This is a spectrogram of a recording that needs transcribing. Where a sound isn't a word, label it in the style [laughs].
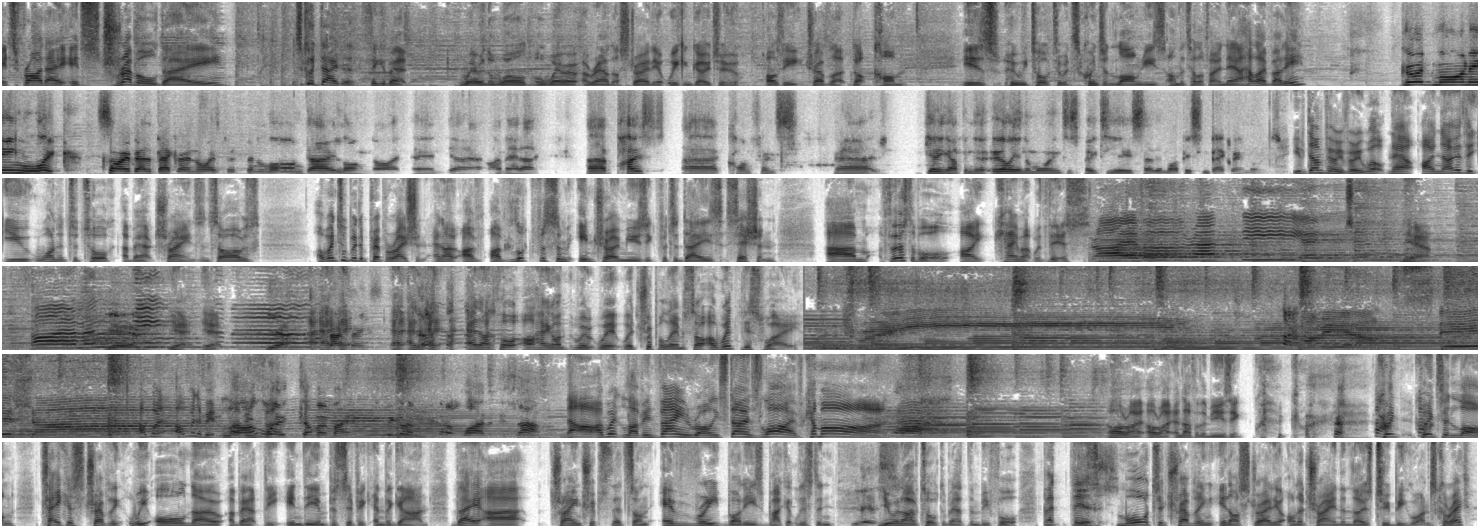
It's Friday, it's travel day. It's a good day to think about where in the world or where around Australia we can go to. AussieTraveller.com is who we talk to. It's Quentin Long. He's on the telephone now. Hello, buddy. Good morning, Luke. Sorry about the background noise, but it's been a long day, long night, and uh, I'm at a uh, post uh, conference uh, getting up in the early in the morning to speak to you, so there might be some background noise. You've done very, very well. Now, I know that you wanted to talk about trains, and so I was, I went to a bit of preparation, and I, have I've looked for some intro music for today's session. Um, first of all, I came up with this. Driver at the engine. Yeah. Fireman Yeah. Yeah, yeah. Yeah, no And- thanks. And, and, and, and I thought, oh, hang on, we're, we're, we're Triple M. So I went this way. I went, I went a bit love Oh, in vain. Come on, mate. We've got to, got to liven this up. No, I went love in vain. Rolling Stones live. Come on. Ah. All right, all right. Enough of the music. [laughs] Quin- Quentin Long, take us travelling. We all know about the Indian Pacific and the Ghan. They are train trips that's on everybody's bucket list, and Yes. you and I have talked about them before. But there's Yes. more to travelling in Australia on a train than those two big ones, correct?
